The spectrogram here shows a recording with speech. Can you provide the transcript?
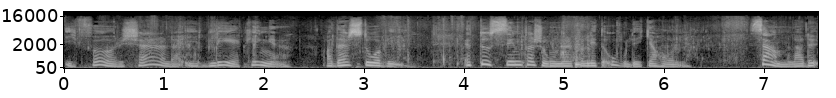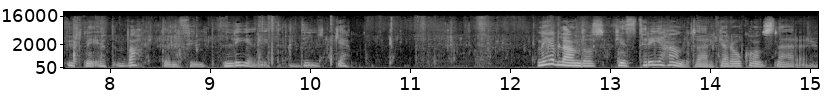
i Förkärla i Blekinge, ja där står vi, ett dussin personer från lite olika håll, samlade utmed ett vattenfyllt lerigt dike. Med bland oss finns tre hantverkare och konstnärer.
